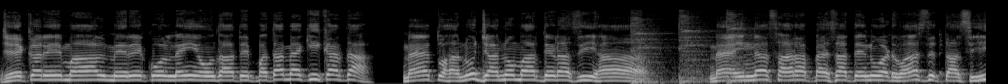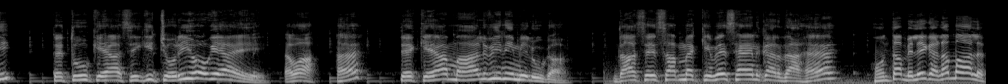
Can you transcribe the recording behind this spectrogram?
ਜੇਕਰ ਇਹ ਮਾਲ ਮੇਰੇ ਕੋਲ ਨਹੀਂ ਆਉਂਦਾ ਤੇ ਪਤਾ ਮੈਂ ਕੀ ਕਰਦਾ? ਮੈਂ ਤੁਹਾਨੂੰ ਜਾਨੋਂ ਮਾਰ ਦੇਣਾ ਸੀ ਹਾਂ। ਮੈਂ ਇੰਨਾ ਸਾਰਾ ਪੈਸਾ ਤੈਨੂੰ ਐਡਵਾਂਸ ਦਿੱਤਾ ਸੀ ਤੇ ਤੂੰ ਕਿਹਾ ਸੀ ਕਿ ਚੋਰੀ ਹੋ ਗਿਆ ਏ। ਵਾਹ। ਹੈ? ਤੇ ਕਿਹਾ ਮਾਲ ਵੀ ਨਹੀਂ ਮਿਲੂਗਾ। ਦੱਸ ਇਹ ਸਭ ਮੈਂ ਕਿਵੇਂ ਸਹਿਨ ਕਰਦਾ ਹੈ? ਹੁਣ ਤਾਂ ਮਿਲੇਗਾ ਨਾ ਮਾਲ?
